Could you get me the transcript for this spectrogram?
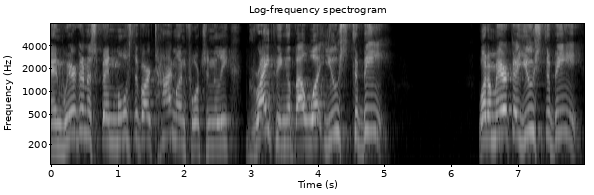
And we're going to spend most of our time, unfortunately, griping about what used to be, what America used to be.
